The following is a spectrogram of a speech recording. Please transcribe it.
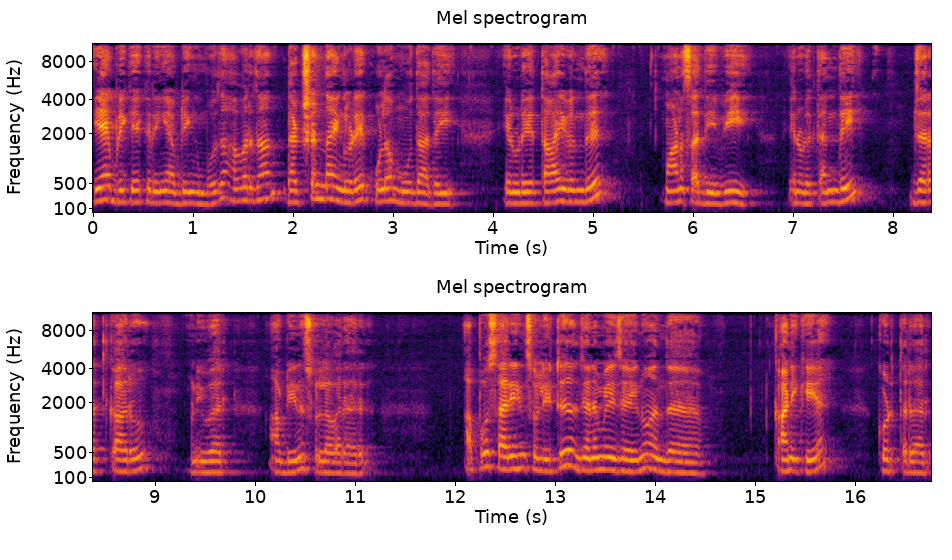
ஏன் இப்படி கேட்குறீங்க அப்படிங்கும்போது அவர் தான் தட்சன் தான் எங்களுடைய குல மூதாதை. என்னுடைய தாய் வந்து மானசாதேவி. என்னுடைய தந்தை ஜரத்காரு முனிவர் அப்படின்னு சொல்ல வராரு. அப்போது சரின்னு சொல்லிட்டு ஜனமேஜயனும் அந்த காணிக்கையை கொடுத்துட்றாரு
